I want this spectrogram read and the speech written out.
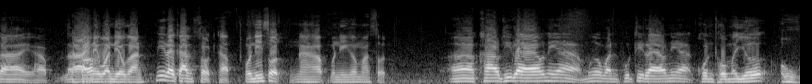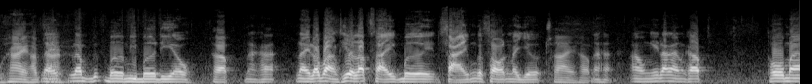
ใช่ครับแล้วใช่ก็ในวันเดียวกัน นี่รายการสดครับ วันนี้สดนะครับ วันนี้ก็มาสด อ่าคราวที่แล้วเนี่ยเมื่อวันพุธที่แล้วเนี่ยคนโทรมาเยอะโอ้ใช่ครับอาในจารย์แล้วเบอร์มีเบอร์เดียวครับนะครับในระหว่างที่เรารับสายเบอร์สายมันก็ซ้อนมาเยอะใช่ครับนะฮะเอางี้แล้วกันครับ โทรมา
